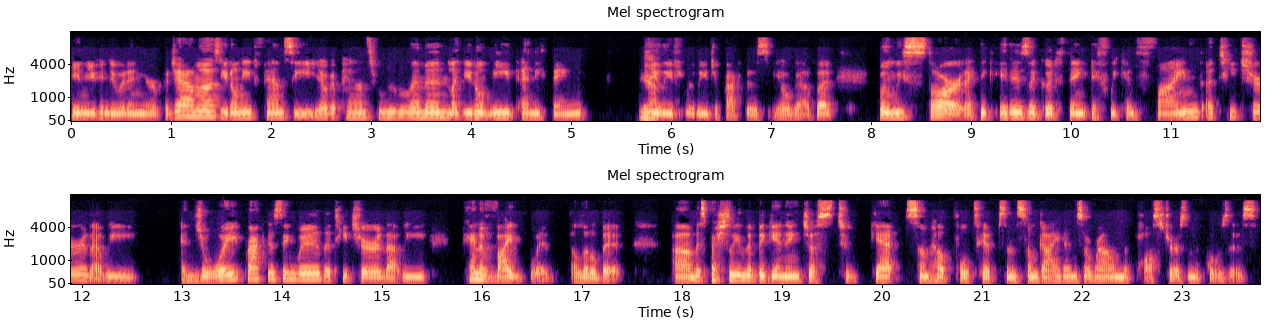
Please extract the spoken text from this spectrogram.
And you can do it in your pajamas. You don't need fancy yoga pants from Lululemon. Like, you don't need anything Yeah. really, truly to practice yoga. But when we start, I think it is a good thing if we can find a teacher that we enjoy practicing with, a teacher that we kind of vibe with a little bit. Um, especially in the beginning, just to get some helpful tips and some guidance around the postures and the poses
